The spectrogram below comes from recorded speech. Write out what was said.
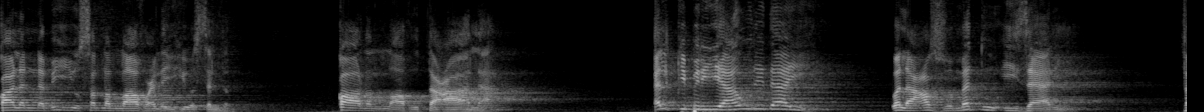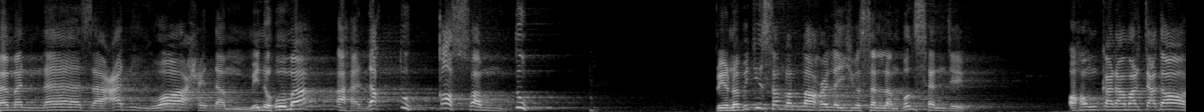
قال النبي صلى الله عليه وسلم قال الله تعالى الكبرياء ردائي প্রিয় বলছেন যে, অহংকার আমার চাদর,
